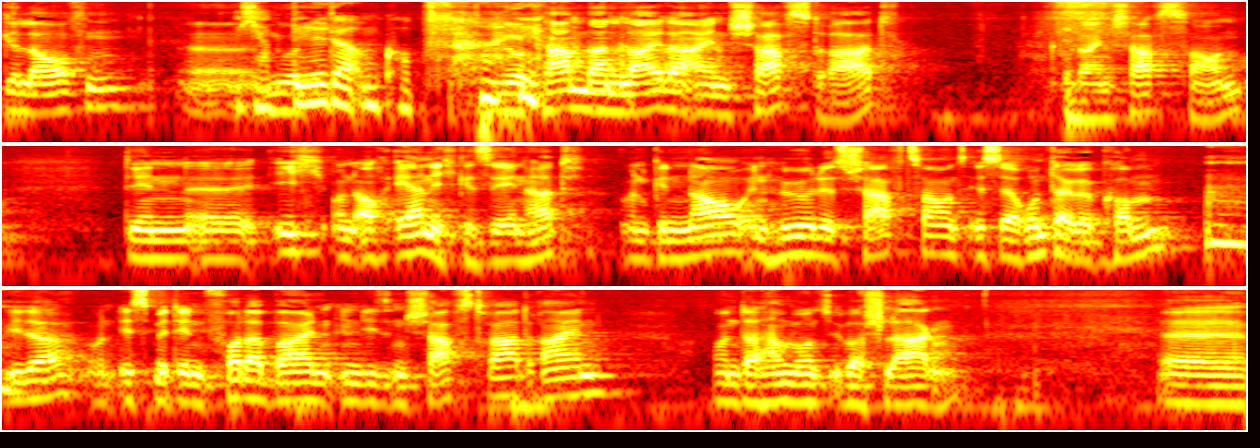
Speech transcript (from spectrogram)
gelaufen. Äh, ich habe Bilder im Kopf. nur kam dann leider ein Schafsdraht oder ein Schafszaun den äh, ich und auch er nicht gesehen hat. Und genau in Höhe des Schafzauns ist er runtergekommen mhm. wieder und ist mit den Vorderbeinen in diesen Schafsdraht rein. Und dann haben wir uns überschlagen. Äh,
